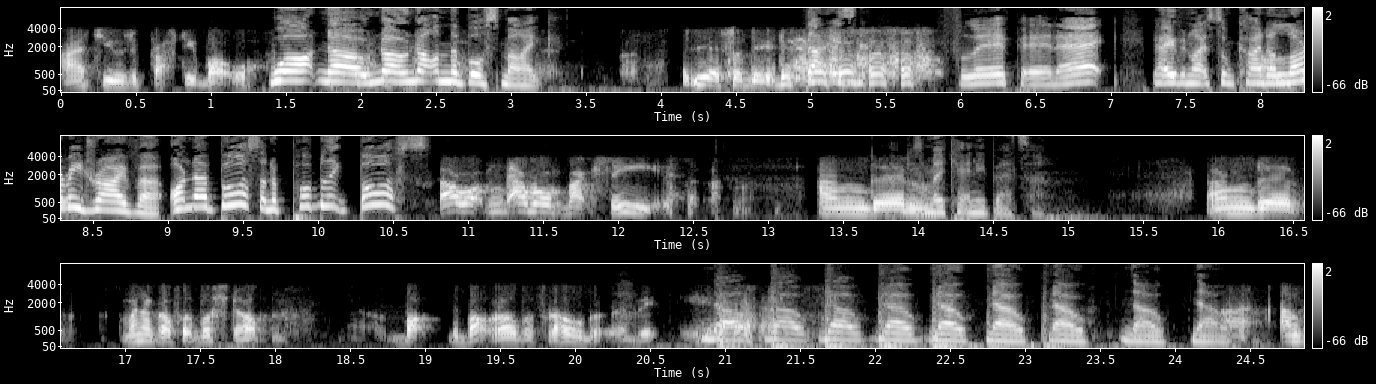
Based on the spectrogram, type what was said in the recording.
I had to use a plastic bottle. What? No, no, not on the bus, Mike. Yes, I did. That is flipping heck. Behaving like some kind of lorry driver on a bus, on a public bus. I want, I want back seat. And That doesn't um, make it any better. and uh, when I go for a bus stop, bo- the bottle overflowed a bit. No, no, no, no, no, no, no, no, no. and,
